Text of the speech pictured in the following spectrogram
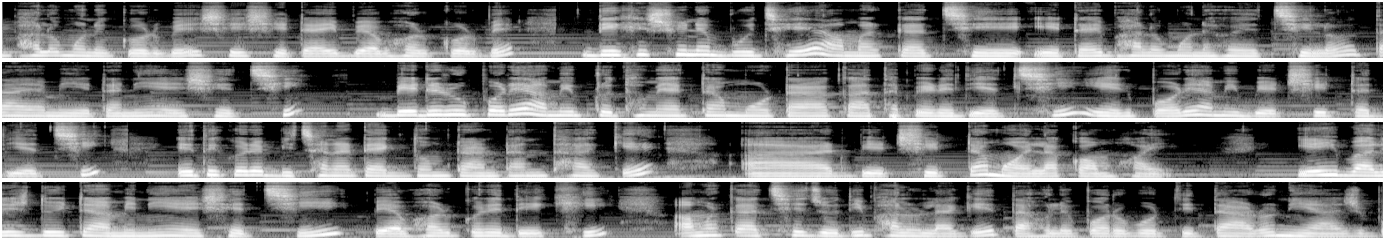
ভালো মনে করবে সে সেটাই ব্যবহার করবে। দেখে শুনে বুঝে আমার কাছে এটাই ভালো মনে হয়েছিল, তাই আমি এটা নিয়ে এসেছি। বেডের উপরে আমি প্রথমে একটা মোটা কাঁথা পেড়ে দিয়েছি, এরপরে আমি বেডশিটটা দিয়েছি। এতে করে বিছানাটা একদম টান টান থাকে আর বেডশিটটা ময়লা কম হয়। এই বালিশ দুইটা আমি নিয়ে এসেছি, ব্যবহার করে দেখি। আমার কাছে যদি ভালো লাগে তাহলে পরবর্তীতে আরও নিয়ে আসব।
